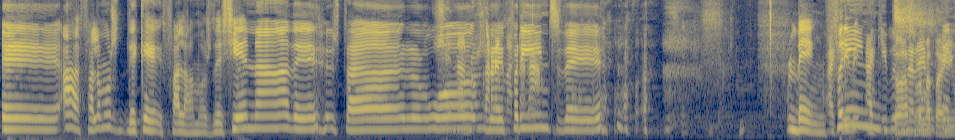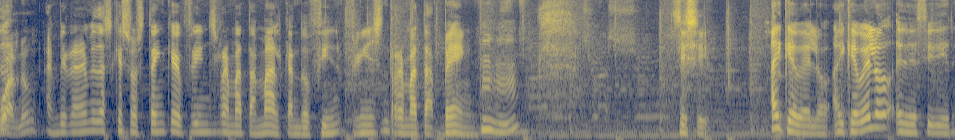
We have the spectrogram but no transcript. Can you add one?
Eh, ah, falamos de que? Falamos de Xena, de Star Wars, Xena de Fringe, de... Ben, aquí, Fringe... Aquí Todas rematan igual, non? A Birnarem das que sostén que Fringe remata mal, cando Fringe remata ben. Uh -huh. Sí, sí. Hai que velo, hai que velo e decidir.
